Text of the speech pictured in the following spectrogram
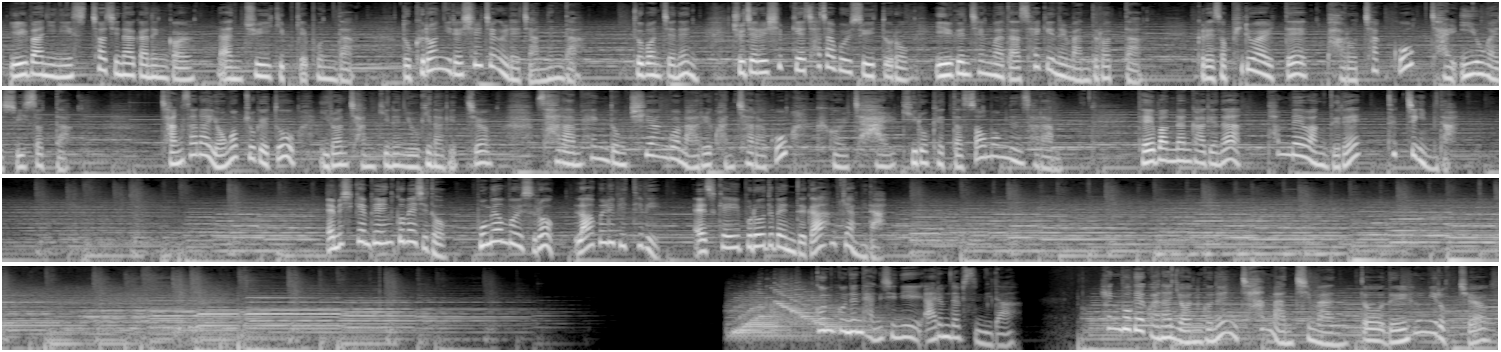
일반인이 스쳐 지나가는 걸 난 주의 깊게 본다. 또 그런 일에 실증을 내지 않는다. 두 번째는 주제를 쉽게 찾아볼 수 있도록 읽은 책마다 색인을 만들었다. 그래서 필요할 때 바로 찾고 잘 이용할 수 있었다. 장사나 영업 쪽에도 이런 장기는 요긴하겠죠. 사람 행동, 취향과 말을 관찰하고 그걸 잘 기록했다 써먹는 사람. 대박난 가게나 판매왕들의 특징입니다. MBC 캠페인 꿈의 지도 보면 볼수록 lovely BTV, SK 브로드밴드가 함께합니다. 꿈꾸는 당신이 아름답습니다. 행복에 관한 연구는 참 많지만 또 늘 흥미롭죠.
